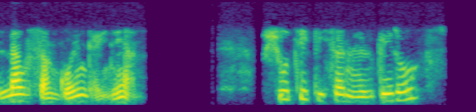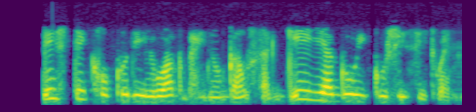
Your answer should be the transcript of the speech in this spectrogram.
lauzangoen gainean. Xutik izan ez gero, beste krokodiloak baino gauza gehiago ikusi zituen.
